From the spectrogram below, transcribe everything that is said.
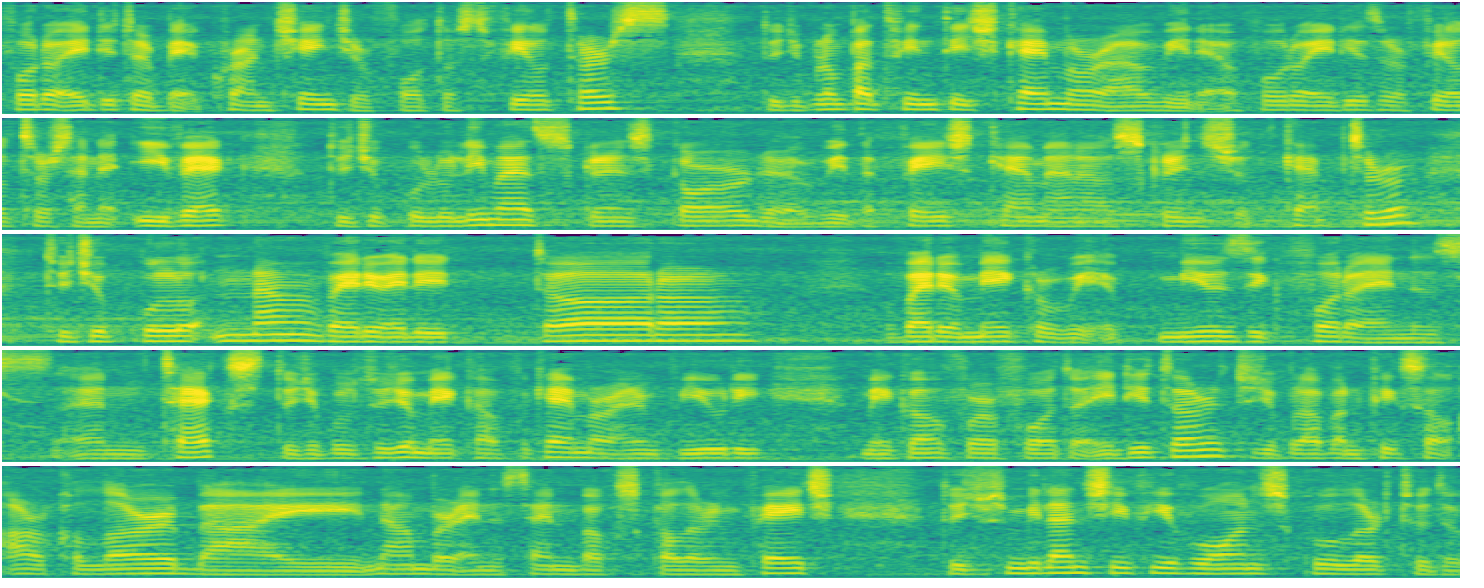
photo editor background changer photos filters? 74 vintage camera with a photo editor filters and effect 75 screen recorder with a face cam and a screenshot capture? 76 video editor video maker with music, photo, and, and text 77 makeup camera and beauty makeover photo editor 78 pixel art color by number and sandbox coloring page 79 CV fonts cooler to the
